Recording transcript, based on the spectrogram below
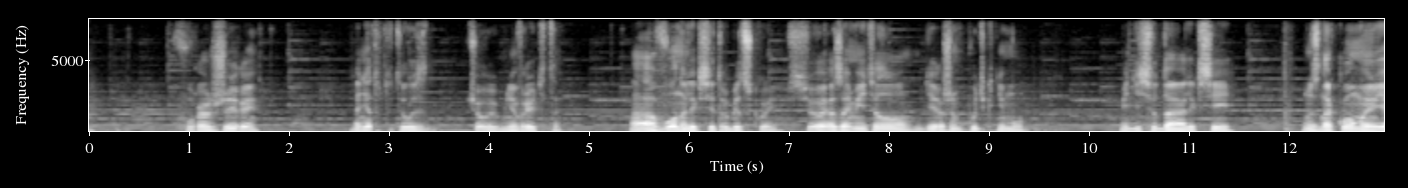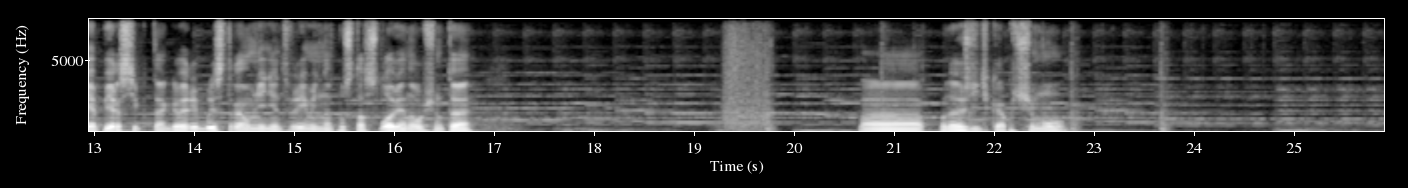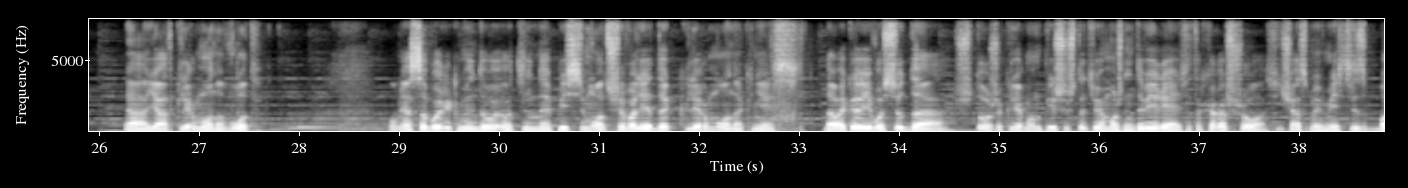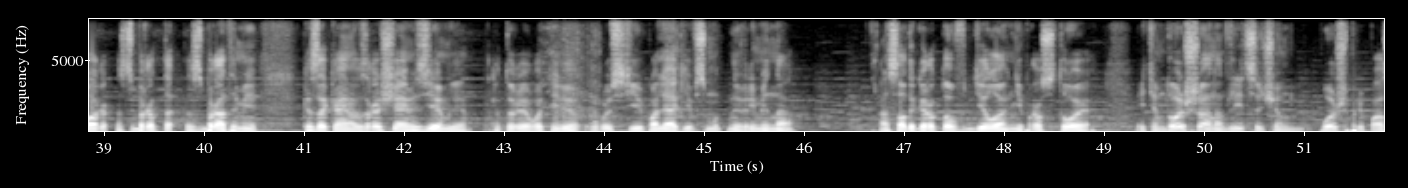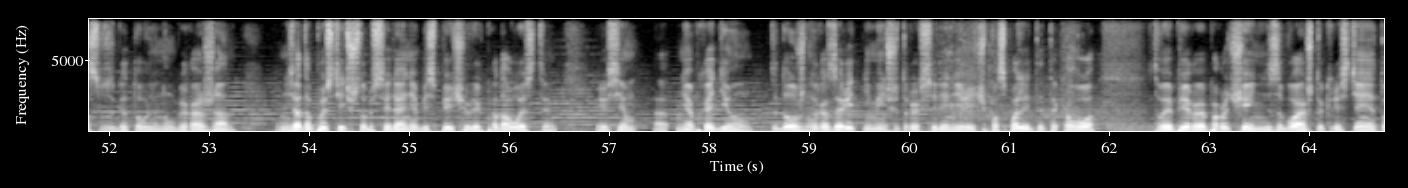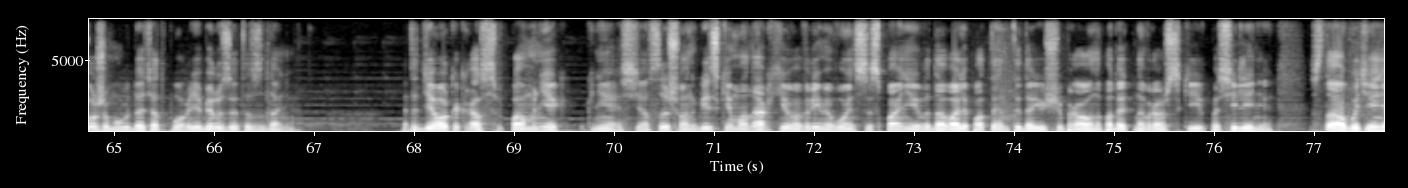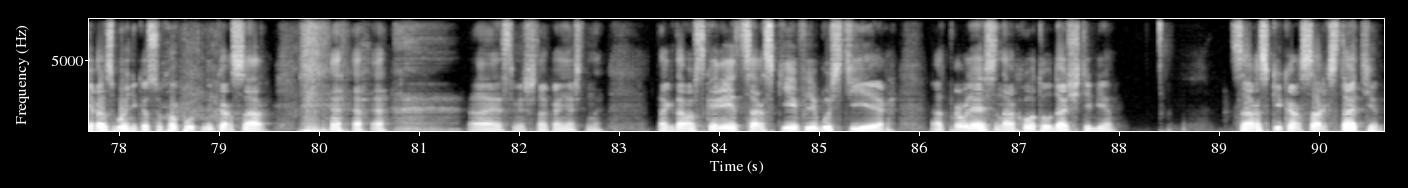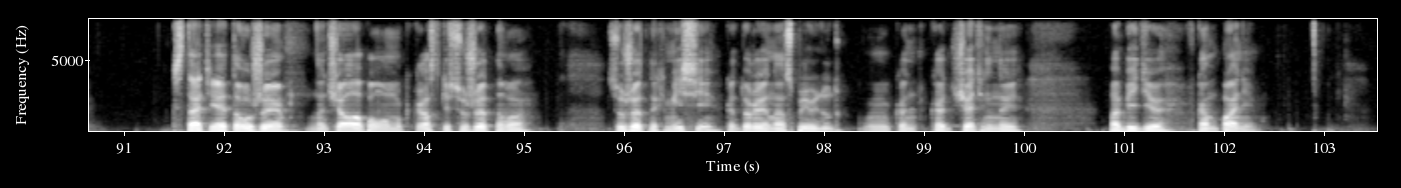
Фуражиры. Да нет тут его... Чего вы мне врете-то? А, вон Алексей Трубецкой. Все, я заметил его. Держим путь к нему. Иди сюда, Алексей. Мы знакомые, я персик. Так, говори быстро, у меня нет времени на пустословие. Но, в общем-то, А, Подождите-ка, почему? А, я от Клермона, вот. У меня с собой рекомендательное письмо от Шевале де Клермона, князь. Давай-ка его сюда. Что же, Клермон пишет, что тебе можно доверять. Это хорошо. Сейчас мы вместе с, бар... с, брата... с братами казаками возвращаем земли, которые отняли у Руси поляки в смутные времена. Осада городов – дело непростое и тем дольше она длится, чем больше припасов заготовлено у горожан. Нельзя допустить, чтобы селяне обеспечивали их продовольствием и всем э, необходимым. Ты должен разорить не меньше трех селений Речи Посполитой. Таково твое первое поручение. Не забывай, что крестьяне тоже могут дать отпор. Я беру за это задание. Это дело как раз по мне, князь. Я слышу, английские монархи во время войн с Испанией выдавали патенты, дающие право нападать на вражеские поселения. Стало быть, я не разбойник, а сухопутный корсар. Ай, смешно, конечно. Тогда уж скорее царский флебустьер. Отправляйся на охоту, удачи тебе. Царский корсар, кстати. Кстати, это уже начало, по-моему, как раз-таки сюжетного сюжетных миссий, которые нас приведут к окончательной победе в кампании.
